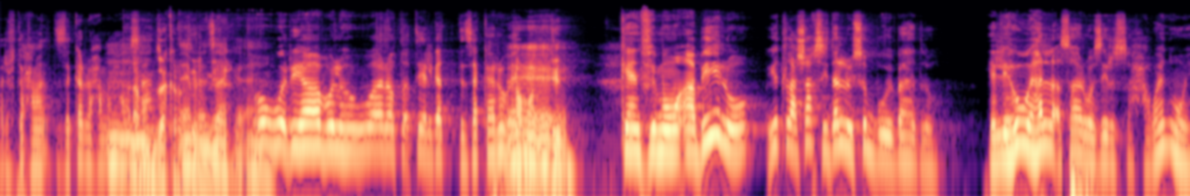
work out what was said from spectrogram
عرفتوا حمد تتذكروا حمد أنا حسن؟ بتذكره إيه، كثير منيح إيه. هو الرياض والهوارة وتقطيع القط تتذكروا؟ طبعا إيه، إيه. كان في مقابله يطلع شخص يضلوا يسبوا ويبهدلوا يلي هو هلأ صار وزير الصحة وين هو؟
